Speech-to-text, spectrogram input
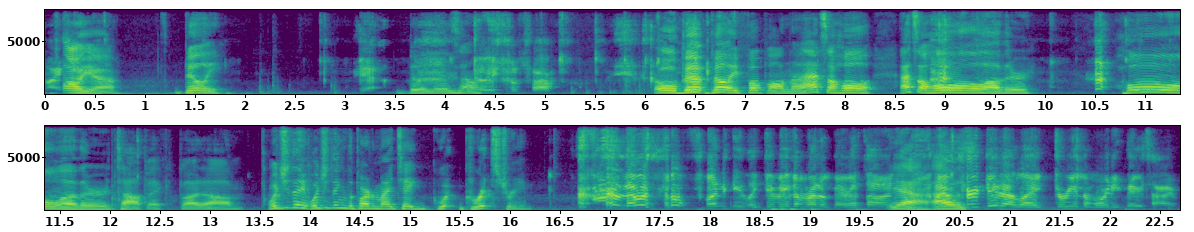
my Oh yeah, Billy. Yeah. Billy Manziel. Billy football. Oh, Bi- Billy football. Now that's a whole. That's a whole other. whole other topic. But um, what'd you think? What'd you think of the pardon my take grit, grit stream? that was so funny. Like they made them run a marathon. Yeah, I I was turned in at like three in the morning their time.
